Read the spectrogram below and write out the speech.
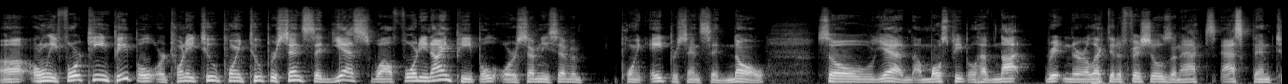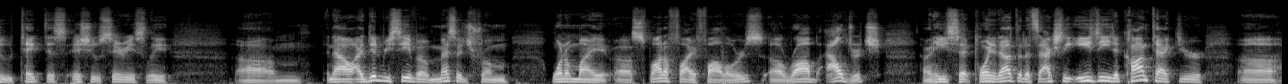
Uh, only 14 people, or 22.2%, said yes, while 49 people, or 77.8%, said no. So, yeah, most people have not written their elected officials and asked, asked them to take this issue seriously. Um, now, I did receive a message from one of my uh, Spotify followers, uh, Rob Aldrich, and he said pointed out that it's actually easy to contact your uh,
